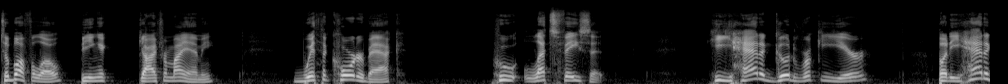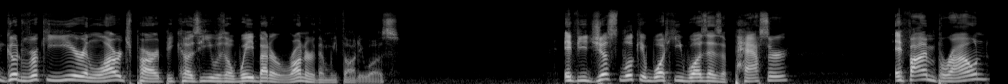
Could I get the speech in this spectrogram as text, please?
to Buffalo, being a guy from Miami, with a quarterback who, let's face it, he had a good rookie year, but he had a good rookie year in large part because he was a way better runner than we thought he was. If you just look at what he was as a passer, if I'm Brown,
